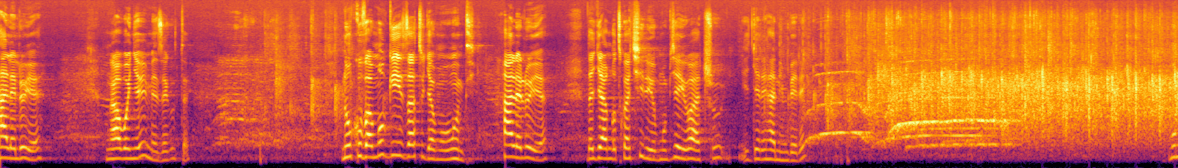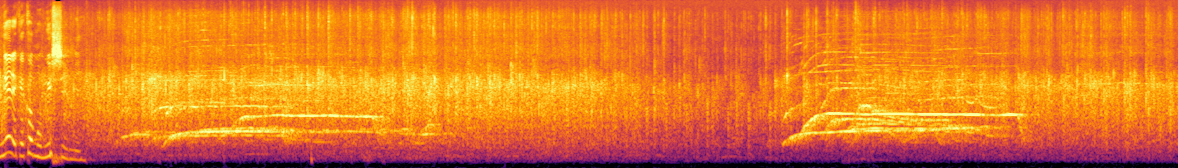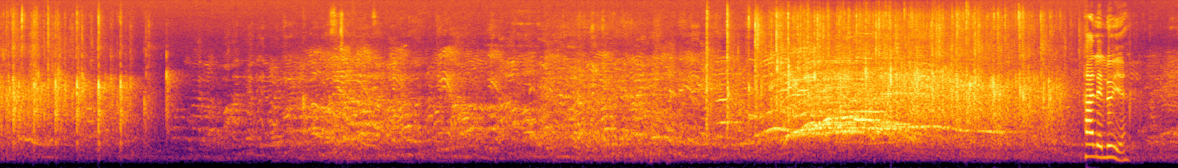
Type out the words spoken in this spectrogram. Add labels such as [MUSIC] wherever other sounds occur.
haleluya mwabonye bimeze gute. Ni ukuva mu bwiza tujya mu bundi. Haleluya ndagira ngo twakire umubyeyi wacu yegere hano imbere. Mumwereke ko mumwishimiye. Haleluya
